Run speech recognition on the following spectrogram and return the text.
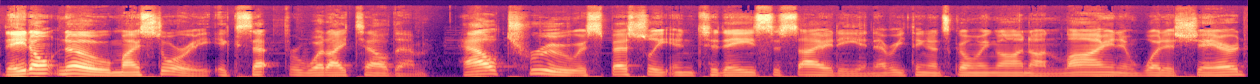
They don't know my story except for what I tell them. How true, especially in today's society and everything that's going on online and what is shared.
